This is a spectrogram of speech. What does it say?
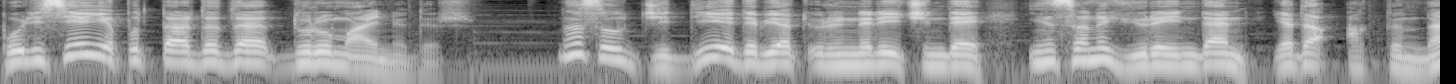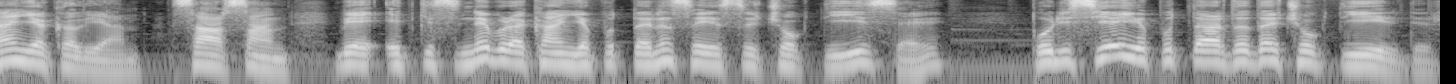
polisiye yapıtlarda da durum aynıdır. Nasıl ciddi edebiyat ürünleri içinde insanı yüreğinden ya da aklından yakalayan, sarsan ve etkisinde bırakan yapıtların sayısı çok değilse, polisiye yapıtlarda da çok değildir.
